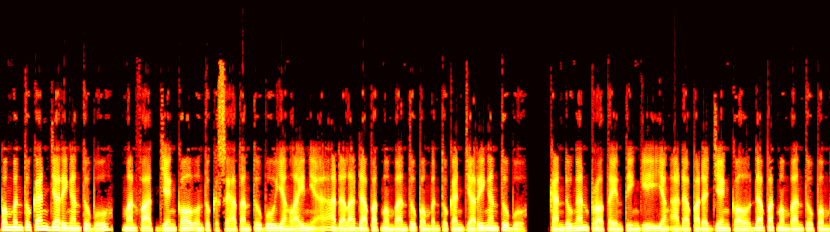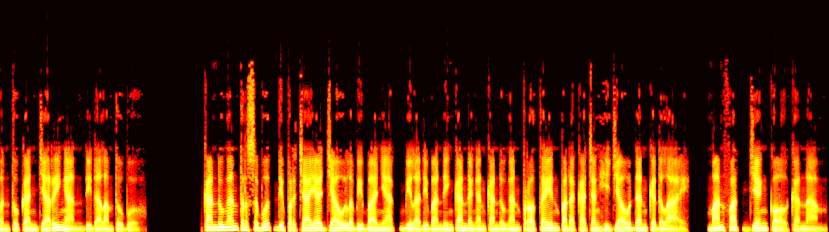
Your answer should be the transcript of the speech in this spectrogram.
Pembentukan jaringan tubuh, manfaat jengkol untuk kesehatan tubuh yang lainnya adalah dapat membantu pembentukan jaringan tubuh. Kandungan protein tinggi yang ada pada jengkol dapat membantu pembentukan jaringan di dalam tubuh. Kandungan tersebut dipercaya jauh lebih banyak bila dibandingkan dengan kandungan protein pada kacang hijau dan kedelai. Manfaat jengkol ke-6.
